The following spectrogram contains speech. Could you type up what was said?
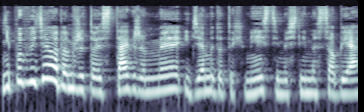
Nie powiedziałabym, że to jest tak, że my idziemy do tych miejsc i myślimy sobie,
